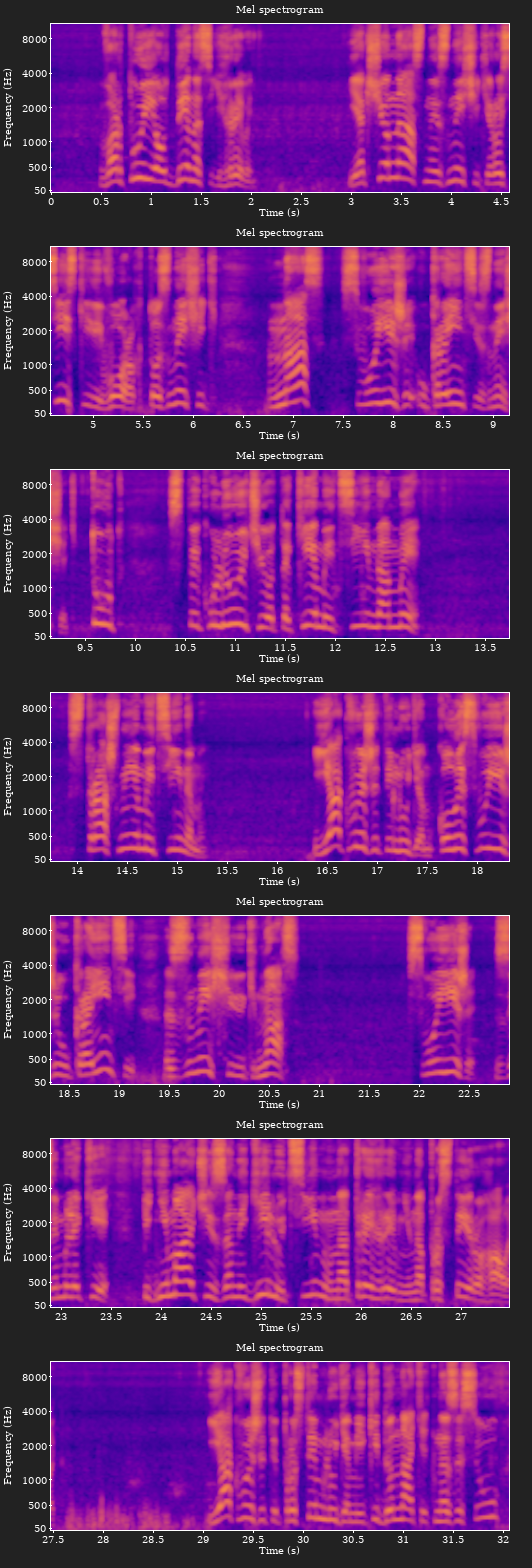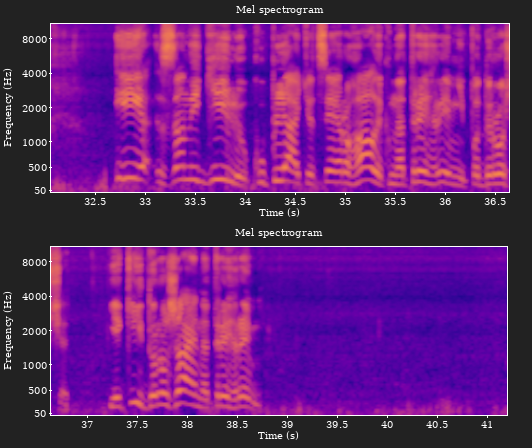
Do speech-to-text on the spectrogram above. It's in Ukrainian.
вартує 11 гривень. Якщо нас не знищить російський ворог, то знищить нас свої ж українці знищать. Тут спекулюючи отакими цінами страшними цінами. Як вижити людям, коли свої ж українці знищують нас? Свої ж земляки, піднімаючи за неділю ціну на 3 гривні на простий рогалик. Як вижити простим людям, які донатять на ЗСУ, і за неділю куплять оцей рогалик на 3 гривні подорожче, який дорожає на 3 гривні?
